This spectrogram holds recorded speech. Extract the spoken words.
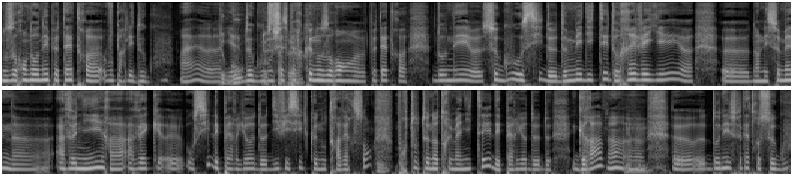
nous aurons donné peut-être. vous parlez de goût euh, de, goût, J'espère que nous aurons euh, peut-être euh, donné ce goût aussi de, méditer, de réveiller dans les semaines à venir, avec aussi les périodes difficiles que nous traversons pour toute notre humanité, des périodes de, graves. Hein, mhm. donner peut-être ce goût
